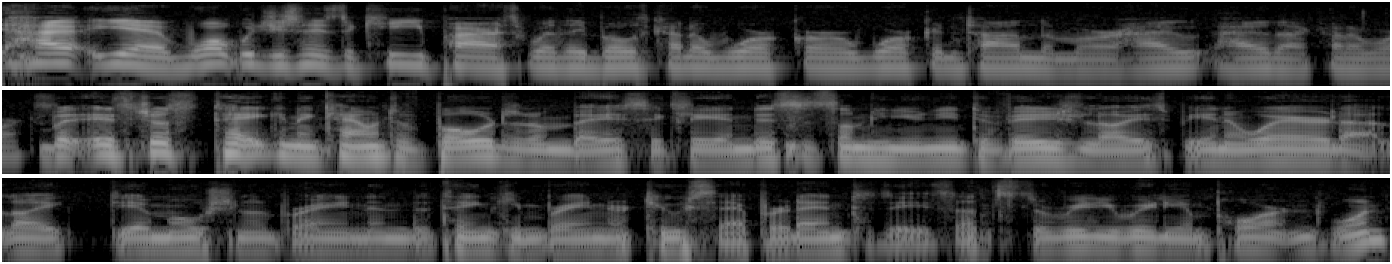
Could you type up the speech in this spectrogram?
how yeah, what would you say is the key part where they both kind of work or work in tandem or how, how that kind of works? But it's just taking account of both of them basically, and this is something you need to visualize, being aware that like the emotional brain and the thinking brain are two separate entities. That's the really really important one,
